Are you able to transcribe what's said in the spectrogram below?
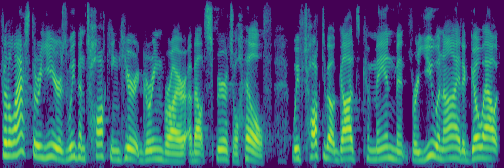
For the last three years, we've been talking here at Greenbrier about spiritual health. We've talked about God's commandment for you and I to go out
